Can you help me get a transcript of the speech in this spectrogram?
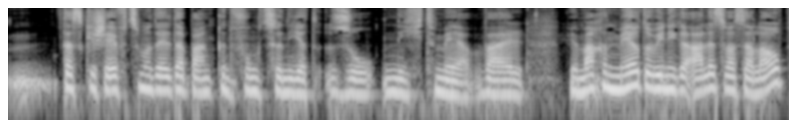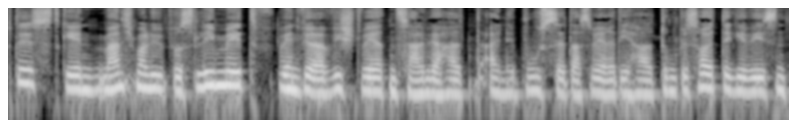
das Geschäftsmodell der Banken funktioniert so nicht mehr, weil wir machen mehr oder weniger alles, was erlaubt ist, gehen manchmal übers Limit. Wenn wir erwischt werden, zahlen wir halt eine Buße. Das wäre die Haltung bis heute gewesen.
